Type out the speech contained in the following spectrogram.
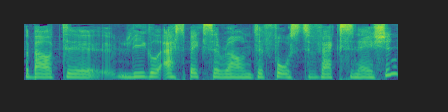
about the legal aspects around the forced vaccination.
